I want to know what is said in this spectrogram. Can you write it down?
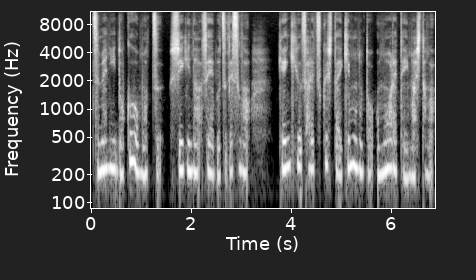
爪に毒を持つ不思議な生物ですが、研究され尽くした生き物と思われていましたが、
